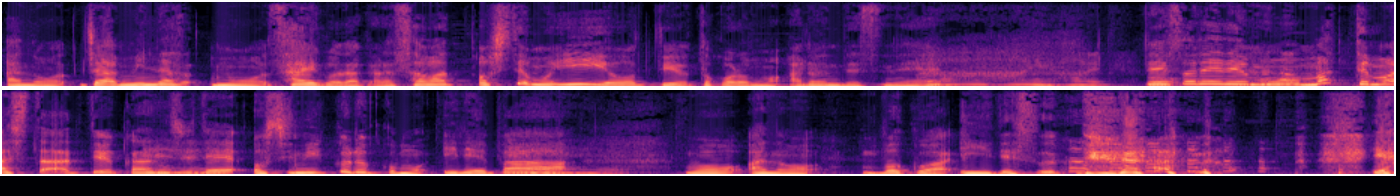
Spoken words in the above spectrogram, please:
あの、じゃあみんなもう最後だから触押してもいいよっていうところもあるんですね。はいはい。で、それでもう待ってましたっていう感じで 押しに来る子もいれば、えーもう、あの、僕はいいですって。いや、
